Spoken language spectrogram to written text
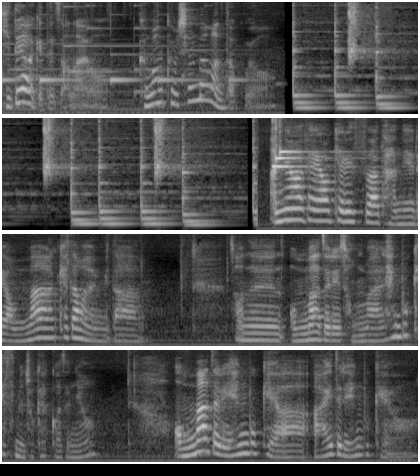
기대하게 되잖아요. 그만큼 실망한다고요. 안녕하세요. 캐리스와 다니엘의 엄마 캐다마입니다. 저는 엄마들이 정말 행복했으면 좋겠거든요. 엄마들이 행복해야 아이들이 행복해요.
